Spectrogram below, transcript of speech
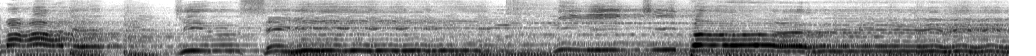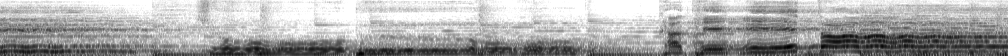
まで人生一番勝負をかけた。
